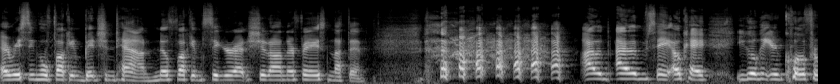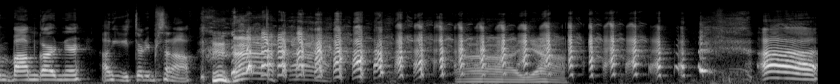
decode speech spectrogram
every single fucking bitch in town. No fucking cigarette shit on their face, nothing. I would I would say, okay, you go get your quote from Baumgartner. I'll give you thirty percent off. ah yeah Uh,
